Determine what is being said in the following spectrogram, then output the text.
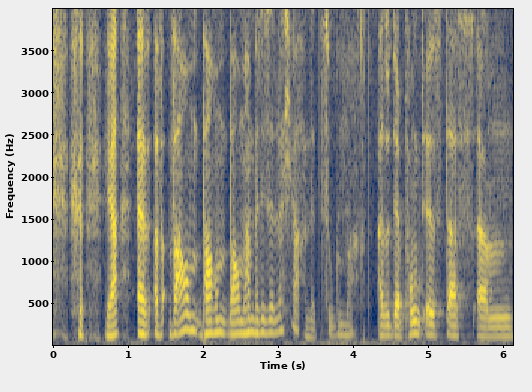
ja, äh, warum, warum, warum haben wir diese Löcher alle zugemacht? Also der Punkt ist, dass ähm,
